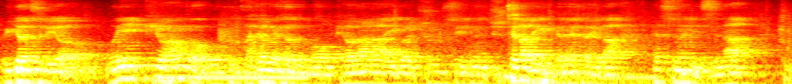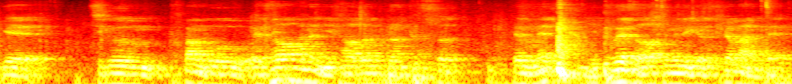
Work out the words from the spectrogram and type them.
의견 수렴이 필요한 거고 그 과정에서도 뭐 변화나 이걸 줄 수 있는 주체가 되기 때문에 저희가 할 수는 있으나 이게 지금 국방부에서 하는 이 사업은 그런 특수 때문에 이 부에서 주민 의견 수렴하는데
